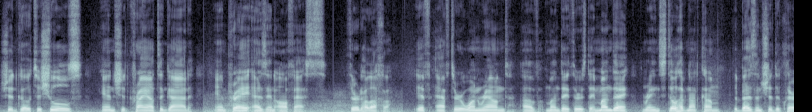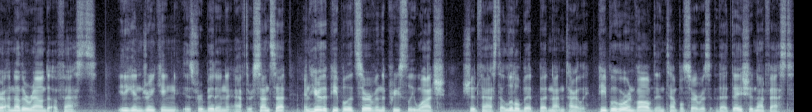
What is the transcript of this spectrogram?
should go to shuls and should cry out to God and pray as in all fasts. Third halacha. If after one round of Monday, Thursday, Monday, rains still have not come, the Beis Din should declare another round of fasts. Eating and drinking is forbidden after sunset, and here the people that serve in the priestly watch should fast a little bit, but not entirely. People who are involved in temple service that day should not fast.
